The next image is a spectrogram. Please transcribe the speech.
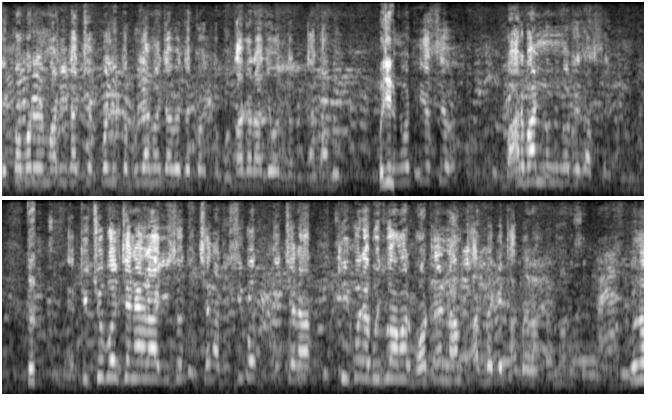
এই কবরের মাটিটা চেক করলে তো বোঝানো যাবে তো কোথাকার আছে ওর দাদু। বলছি নোটিশ আসছে বারবার নোটিশ আসছে। তো কিছু বলছে না এরা ইস্যু দিচ্ছে না রিসিভও দিচ্ছে না। কি করে বুঝব আমার ভোটের নাম থাকবে কি থাকবে না? কোনো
